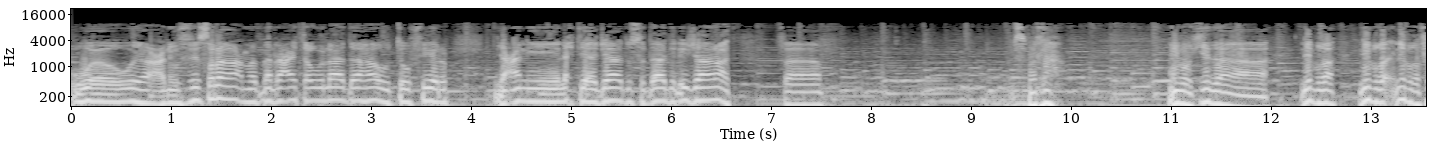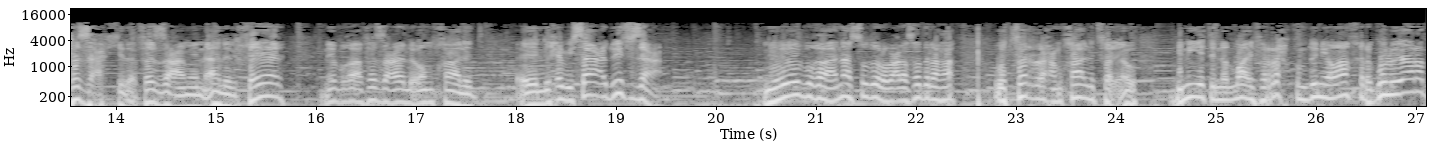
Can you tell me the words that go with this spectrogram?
ويعني في صراع ما بين رعاية أولادها وتوفير يعني الاحتياجات وسداد الإيجارات. ف بسم الله. نبغى كذا نبغى نبغى نبغى فزعة كذا فزعة من أهل الخير نبغى فزعة لأم خالد. اللي يحب يساعد ويفزع. نبغى ناس تضرب على صدرها وتفرح أم خالد بنية إن الله يفرحكم دنيا وآخرة. قولوا يا رب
